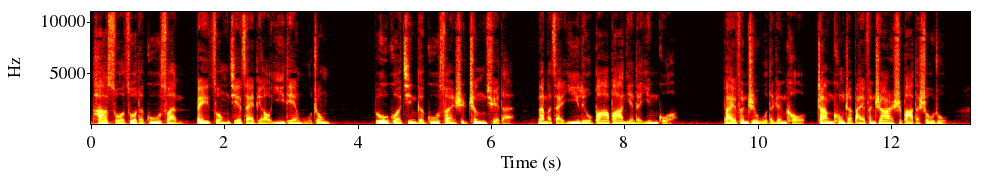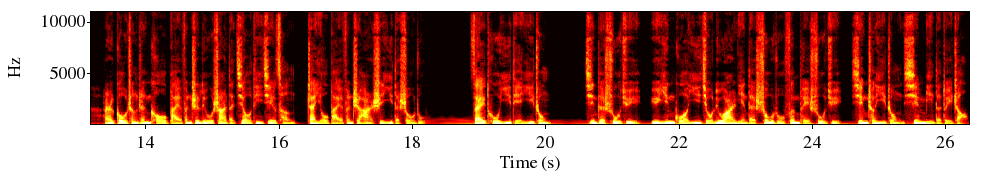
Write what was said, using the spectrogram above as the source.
他所做的估算被总结在表一点五中。如果金的估算是正确的，那么在一六八八年的英国，百分之五的人口掌控着百分之二十八的收入，而构成人口百分之六十二的较低阶层占有百分之二十一的收入。在图一点一中，金的数据与英国一九六二年的收入分配数据形成一种鲜明的对照。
